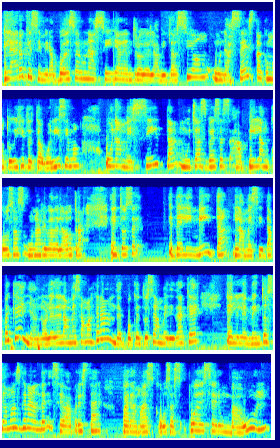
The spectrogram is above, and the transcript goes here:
Claro que sí, mira, puede ser una silla dentro de la habitación, una cesta, como tú dijiste, está buenísimo, una mesita, muchas veces apilan cosas una arriba de la otra. Entonces, delimita la mesita pequeña, no le dé la mesa más grande, porque entonces a medida que el elemento sea más grande, se va a prestar para más cosas. Puede ser un baúl,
